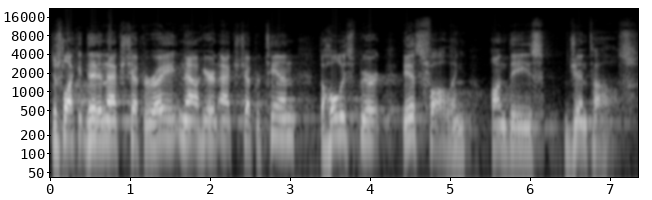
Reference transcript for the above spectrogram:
just like it did in Acts chapter 8, now here in Acts chapter 10, the Holy Spirit is falling on these Gentiles.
